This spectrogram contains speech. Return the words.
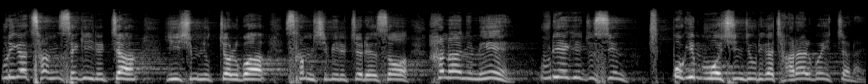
우리가 창세기 1장 26절과 31절에서 하나님이 우리에게 주신 축복이 무엇인지 우리가 잘 알고 있잖아요.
